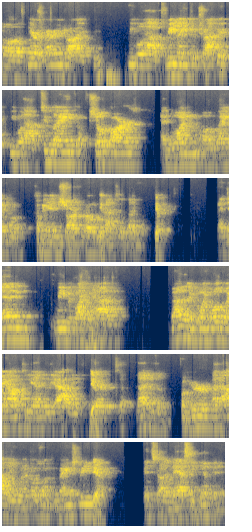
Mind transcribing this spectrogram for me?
uh, there at Marion Drive, we will have three lanes of traffic. We will have two lanes of show cars and one, uh, lane of coming in Sharp Road, Yep. that's. Yep. And then we would like to have, rather than going all the way out to the end of the alley. Yeah. there- That is a, from your, that alley, when it goes onto Main Street. Yeah. It's got a nasty dip in it.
